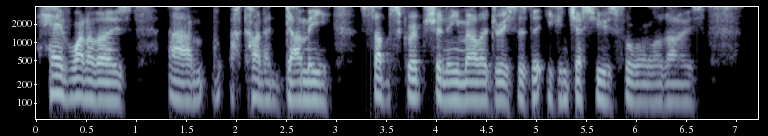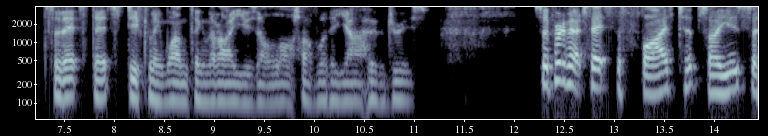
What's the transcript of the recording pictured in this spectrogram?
Have one of those um, kind of dummy subscription email addresses that you can just use for all of those. So that's that's definitely one thing that I use a lot of with a Yahoo address. So pretty much that's the five tips I use. So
